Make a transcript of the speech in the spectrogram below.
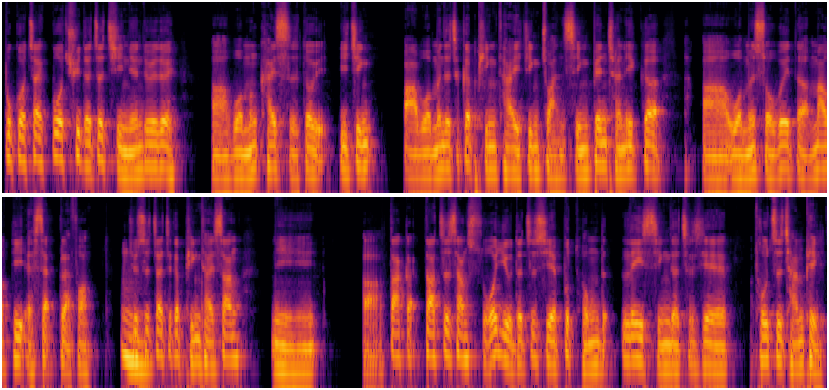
不过在过去的这几年，对不对？啊、呃，我们开始都已经把我们的这个平台已经转型变成一个啊、呃，我们所谓的 multi asset platform，就是在这个平台上你。啊，大概大致上所有的这些不同的类型的这些投资产品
